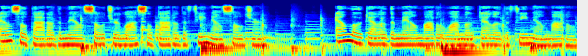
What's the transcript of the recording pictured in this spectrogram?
El soldado the male soldier, la soldado the female soldier. El modelo the male model, la modelo the female model.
